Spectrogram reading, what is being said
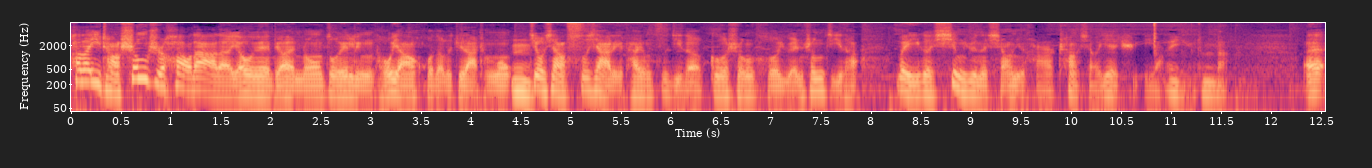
他在一场声势浩大的摇滚乐表演中，作为领头羊获得了巨大成功。嗯就像私下里他用自己的歌声和原声吉他为一个幸运的小女孩唱小夜曲一样。哎，真棒！哎，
